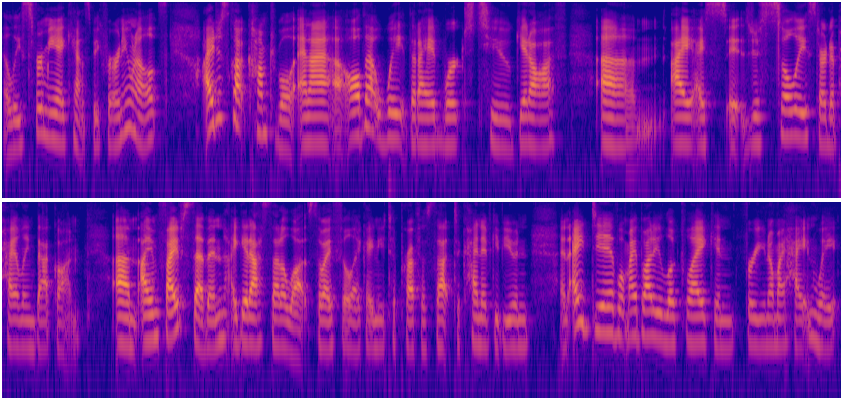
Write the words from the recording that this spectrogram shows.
At least for me, I can't speak for anyone else. I just got comfortable, and I, all that weight that I had worked to get off, um, I, I it just slowly started piling back on. Um, I'm 5'7. I get asked that a lot, so I feel like I need to preface that to kind of give you an, an idea of what my body looked like and for you know my height and weight.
